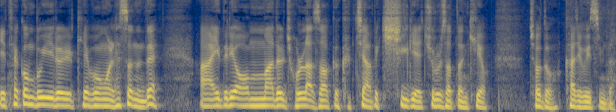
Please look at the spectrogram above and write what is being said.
이 태권 V를 개봉을 했었는데 아이들이 엄마들 졸라서 그 극장 앞에 길게 줄을 섰던 기억 저도 가지고 있습니다.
